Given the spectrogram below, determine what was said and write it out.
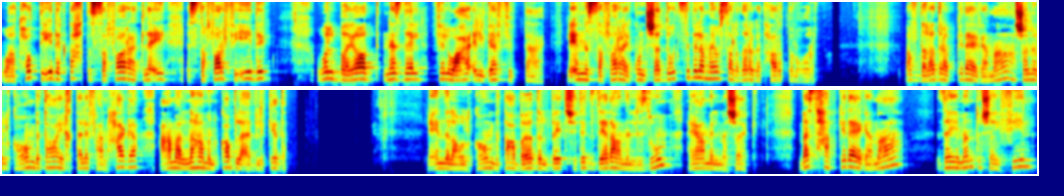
وهتحط إيدك تحت الصفار هتلاقي الصفار في إيدك والبياض نزل في الوعاء الجاف بتاعك. لأن الصفار هيكون شد وتسيبه لما يوصل لدرجة حرارة الغرفة. بفضل أضرب كده يا جماعة عشان القوام بتاعه يختلف عن حاجة عملناها من قبل قبل كده. لأن لو القوام بتاع بياض البيض شديد زيادة عن اللزوم هيعمل مشاكل. بسحب كده يا جماعة زي ما أنتوا شايفين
